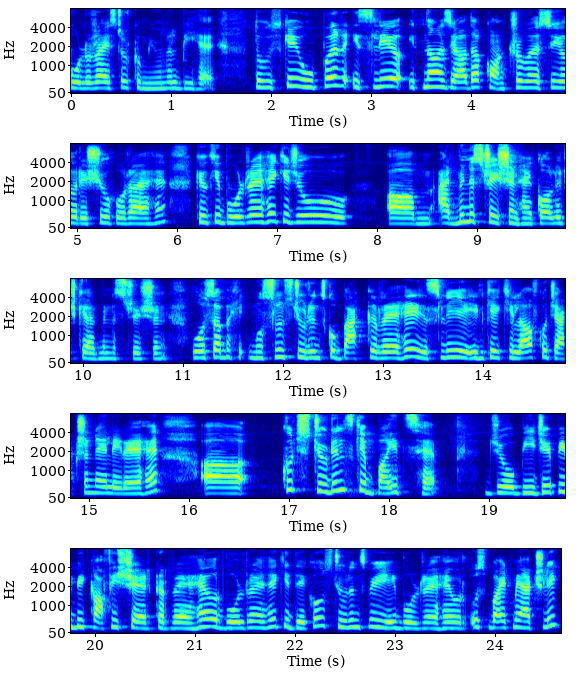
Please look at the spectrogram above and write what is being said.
पोलराइज और कम्यूनल भी है। तो उसके ऊपर इसलिए इतना ज़्यादा कंट्रोवर्सी और इशू हो रहा है क्योंकि बोल रहे हैं कि जो एडमिनिस्ट्रेशन um, है कॉलेज के एडमिनिस्ट्रेशन वो सब मुस्लिम स्टूडेंट्स को बैक कर रहे हैं इसलिए इनके खिलाफ कुछ एक्शन नहीं ले रहे हैं। Uh, कुछ स्टूडेंट्स के बाइट्स है। जो बीजेपी भी काफ़ी शेयर कर रहे हैं और बोल रहे हैं कि देखो स्टूडेंट्स भी यही बोल रहे हैं और उस बाइट में एक्चुअली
